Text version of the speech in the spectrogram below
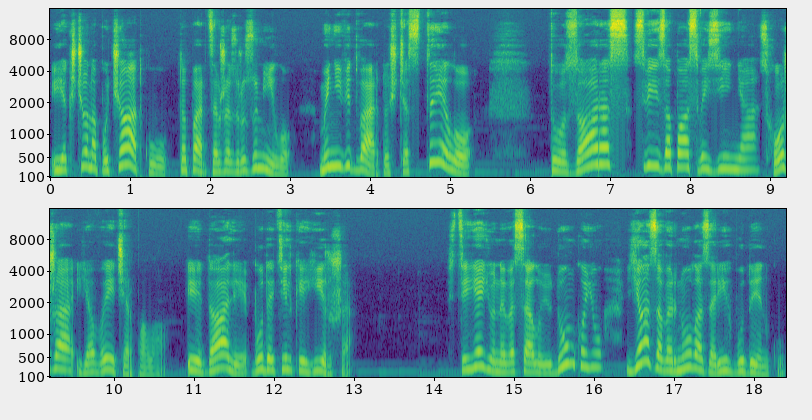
І якщо на початку, тепер це вже зрозуміло, мені відверто щастило, то зараз свій запас везіння, схоже, я вичерпала, і далі буде тільки гірше. З цією невеселою думкою я завернула за ріг будинку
